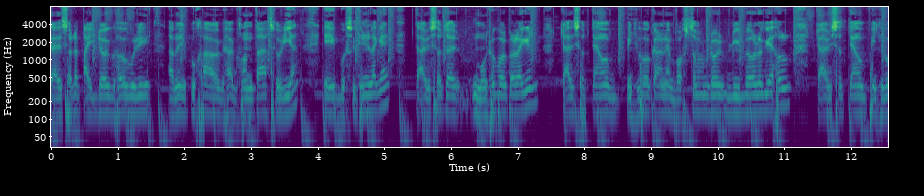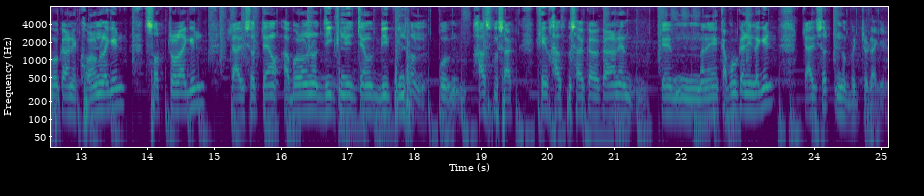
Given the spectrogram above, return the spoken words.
তাৰপিছতে পাদ্যঘৰ বুলি আমি পোখা অঘা ঘণ্টা চৰিয়া এই বস্তুখিনি লাগে। তাৰপিছতে মধুপৰ্ক লাগিল। তাৰপিছত তেওঁক পিন্ধিবৰ কাৰণে বস্ত্ৰ দিবলগীয়া হ'ল। তাৰপিছত তেওঁ পিন্ধিবৰ কাৰণে খৰম লাগিল ছত্ৰ লাগিল। তাৰপিছত তেওঁ আৱৰণত যিখিনি তেওঁ পিন্ধন সাজ পোছাক। সেই সাজ পোছাকৰ কাৰণে মানে কাপোৰ কানি লাগিল তাৰপিছত নৈবদ্য লাগিল।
